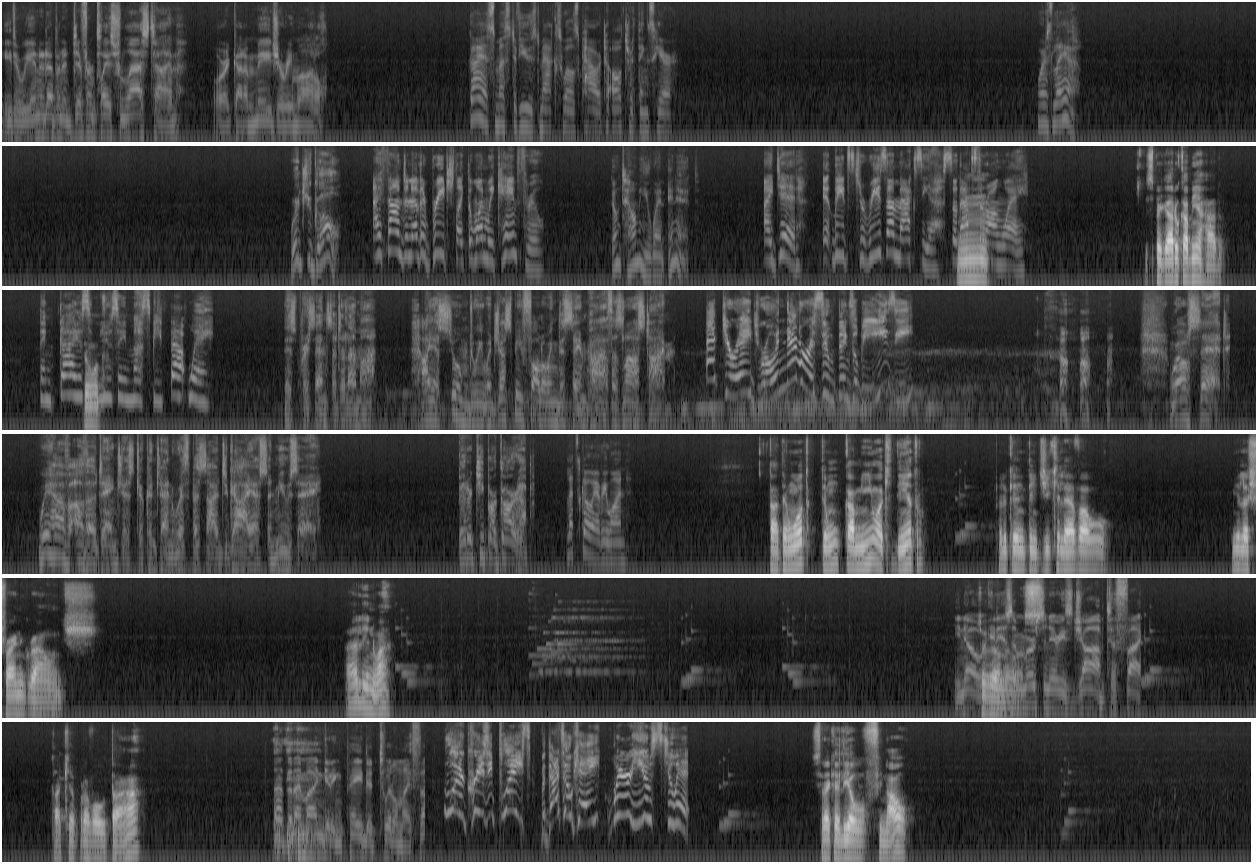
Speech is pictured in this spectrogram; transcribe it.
Either we ended up in a different place from last time, or it got a major remodel. Gaius must have used Maxwell's power to alter things here. Where's Leia? Where'd you go? I found another breach like the one we came through. Don't tell me you went in it. I did. It leads to Riza Maxia, so that's the hmm. wrong way. Eles pegaram o caminho errado. Then Gaius Then Muse must be that way. This presents a dilemma. I assumed we would just be following the same path as last time. At your age, Rowan, never assume things will be easy. Well said. We have other dangers to contend with besides Gaius and Muse. Better keep our guard up. Let's go, everyone. Tá, tem um outro, tem um caminho aqui dentro, pelo que eu entendi, que leva ao Mila Shrine Ground. É ali, não é? You know, Deixa eu ver it o is a negócio. mercenary's job to fight. Tá aqui é pra voltar. Not that I mind getting paid to twiddle my thumb. Será que ali é o final?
